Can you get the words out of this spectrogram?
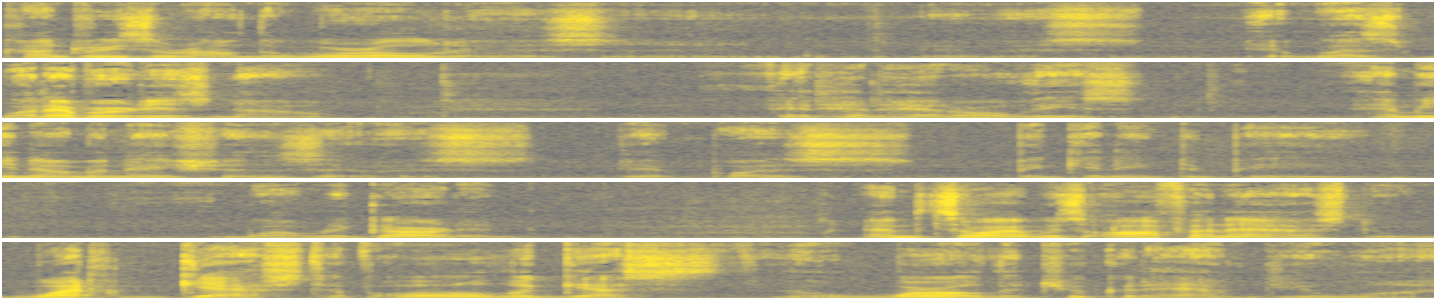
countries around the world. It was, it was, it was whatever it is now. It had had all these Emmy nominations. It was, it was beginning to be well regarded. And so I was often asked, what guest of all the guests in the world that you could have do you want?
